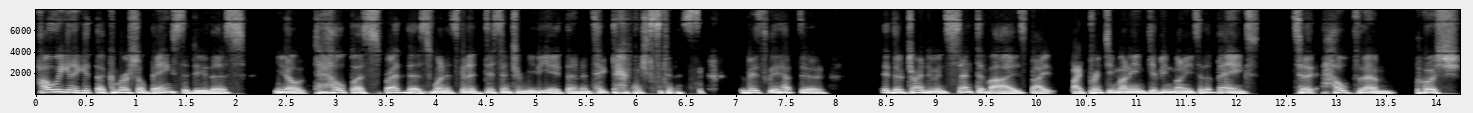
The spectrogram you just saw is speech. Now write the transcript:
how are we going to get the commercial banks to do this? You know, to help us spread this when it's going to disintermediate them and take their business. They basically have to, they're trying to incentivize by, by printing money and giving money to the banks to help them push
